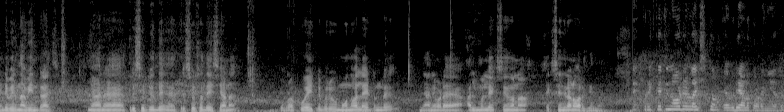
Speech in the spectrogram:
എന്റെ പേര് നവീൻ രാജ്. ഞാൻ തൃശ്ശൂർ തൃശ്ശൂർ സ്വദേശിയാണ്. ഇപ്പോൾ കുവൈറ്റിൽ ഒരു മൂന്ന് കൊല്ലമായിട്ടുണ്ട് ഞാനിവിടെ അൽമുല്ല എക്സ്ചേഞ്ച് എന്ന് പറഞ്ഞ എക്സ്ചേഞ്ചിലാണ് വർക്ക് ചെയ്യുന്നത്. ക്രിക്കറ്റിനോടുള്ള ഇഷ്ടം എവിടെയാണ് തുടങ്ങിയത്?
